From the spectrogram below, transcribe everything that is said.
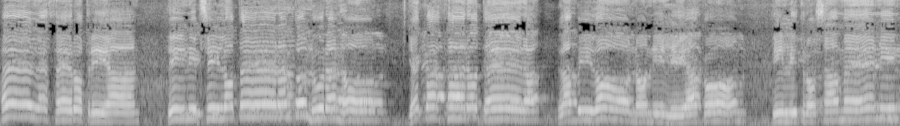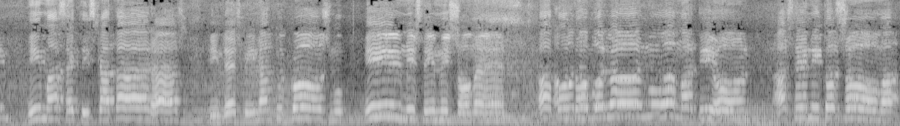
ελευθεροτριάν, την υψηλότεραν των ουρανών και καθαροτέραν λαμπιδώνων ηλιακών, την λυτρωσαμένη ημάς εκ της κατάρας, την δέσποινα του κόσμου ύμνης τιμήσομεν, από τον πολλών μου αμαρτιών, ασθενή το σώμα,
